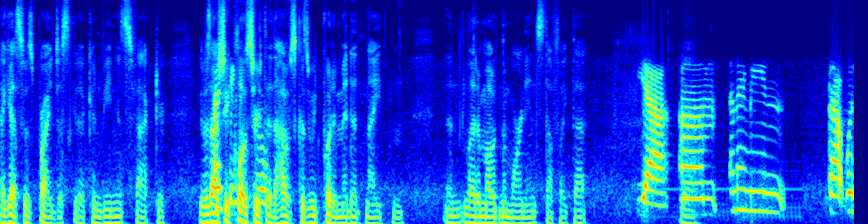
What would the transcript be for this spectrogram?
I guess it was probably just a convenience factor. It was actually closer so. to the house because we'd put them in at night and and let them out in the morning and stuff like that. yeah. Yeah. Um, and I mean, that was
